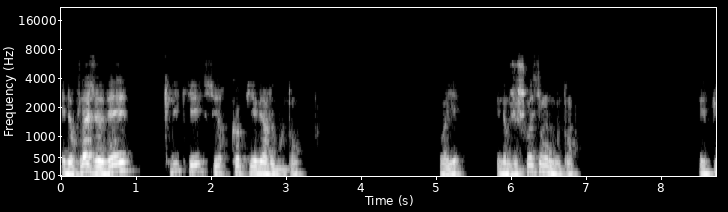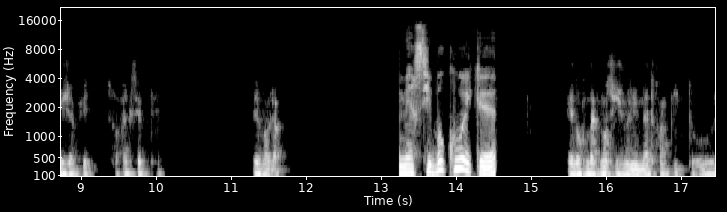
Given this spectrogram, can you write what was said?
Et donc là, je vais cliquer sur copier vers le bouton. Vous voyez? Et donc, j'ai choisi mon bouton. Et puis, j'appuie sur accepter. Et voilà. Merci beaucoup et que. Et donc maintenant, si je veux lui mettre un picto,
